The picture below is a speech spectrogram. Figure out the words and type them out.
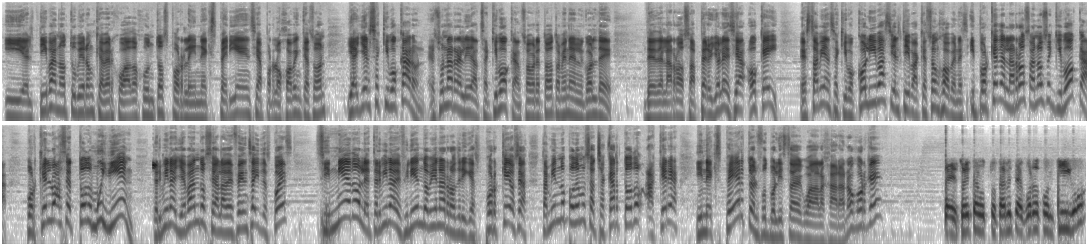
y el Tiba no tuvieron que haber jugado juntos por la inexperiencia, por lo joven que son. Y ayer se equivocaron, es una realidad, se equivocan, sobre todo también en el gol de, de De La Rosa. Pero yo le decía, ok, está bien, se equivocó Olivas y el Tiba, que son jóvenes. ¿Y por qué De La Rosa no se equivoca? Porque él lo hace todo muy bien. Termina llevándose a la defensa y después, sin miedo, le termina definiendo bien a Rodríguez. ¿Por qué? O sea, también no podemos achacar todo a que era inexperto el futbolista de Guadalajara, ¿no, Jorge? Estoy to- totalmente de acuerdo contigo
